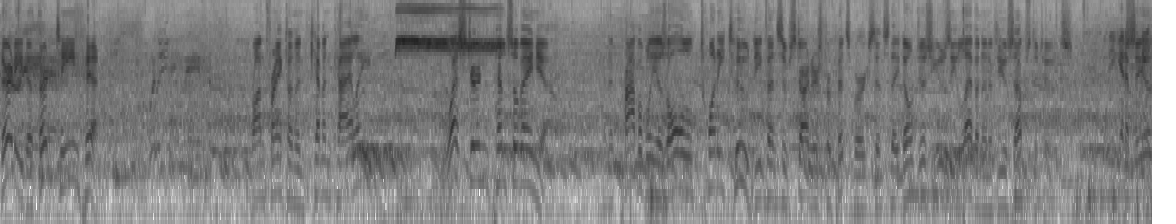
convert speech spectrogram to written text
30 to 13 Pitt. Ron Franklin and Kevin Kiley, Western Pennsylvania. And it probably is all 22 defensive starters for Pittsburgh since they don't just use 11 and a few substitutes. You get a piece, you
